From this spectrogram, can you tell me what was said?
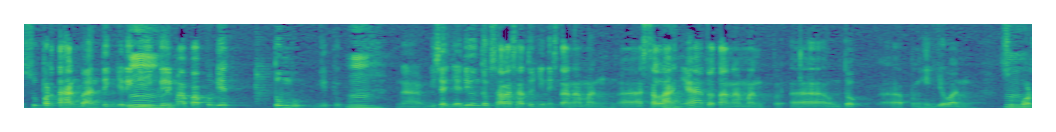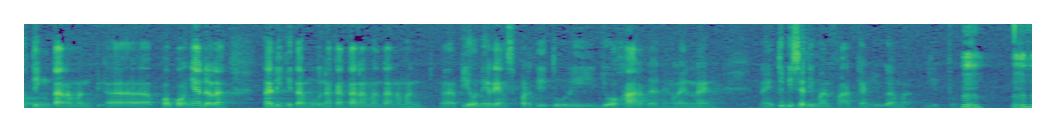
super tahan banting. Jadi di Hmm. iklim apa pun dia tumbuh gitu. Hmm. Nah, bisa jadi untuk salah satu jenis tanaman eh, selahnya atau tanaman eh, untuk eh, penghijauan supporting tanaman eh, pokoknya adalah tadi kita menggunakan tanaman-tanaman eh, pionir yang seperti turi, johar dan yang lain-lain. Nah, itu bisa dimanfaatkan juga, Mbak, gitu. Mm-mm. Mm-mm.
